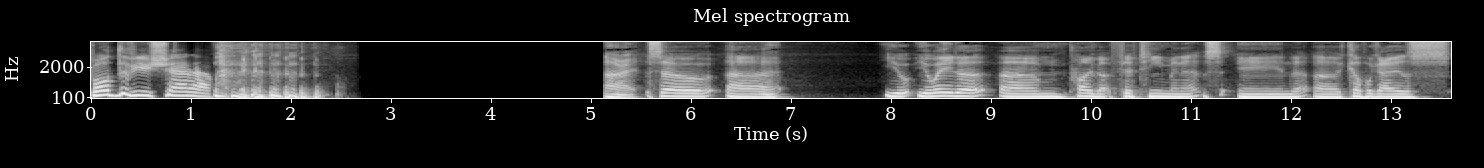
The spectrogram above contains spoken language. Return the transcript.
Both of you shut up. All right. So, uh, you you wait a um, probably about 15 minutes, and uh, a couple guys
